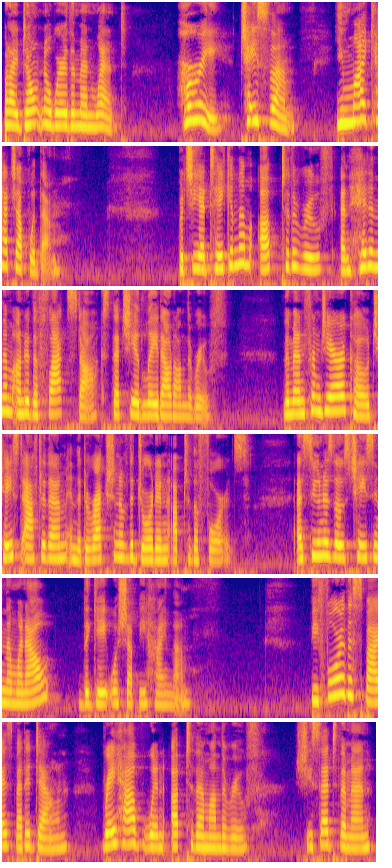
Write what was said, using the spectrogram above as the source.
but I don't know where the men went. Hurry, chase them. You might catch up with them. But she had taken them up to the roof and hidden them under the flax stalks that she had laid out on the roof. The men from Jericho chased after them in the direction of the Jordan up to the fords. As soon as those chasing them went out, the gate was shut behind them. Before the spies bedded down, Rahab went up to them on the roof. She said to the men,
